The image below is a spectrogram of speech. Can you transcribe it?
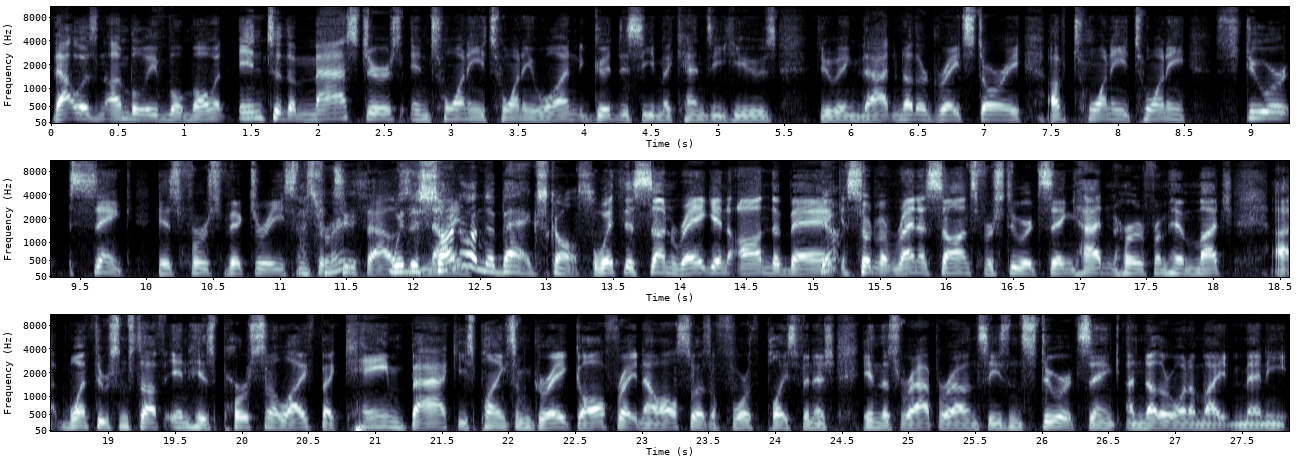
that was an unbelievable moment. Into the Masters in 2021. Good to see Mackenzie Hughes doing that. Another great story of 2020. Stewart Cink, his first victory since That's the right. 2009 with his son on the bag, skulls. with his son Reagan on the bag. Yeah. Sort of a renaissance for Stewart Cink. Hadn't heard from him much. Uh, went through some stuff in his personal life, but came back. He's playing some great golf right now. Also has a fourth place finish in this wraparound season. Stewart Cink, another one of my many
